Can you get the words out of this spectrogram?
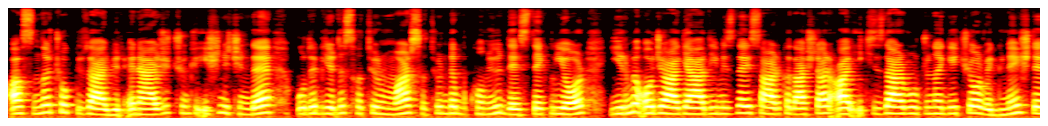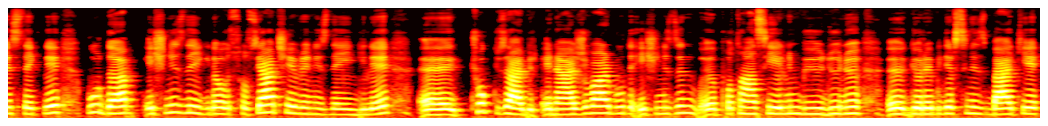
aslında çok güzel bir enerji. Çünkü işin içinde burada bir de Satürn var. Satürn de bu konuyu destekliyor. 20 Ocağı geldiğimizde ise arkadaşlar Ay ikizler Burcu'na geçiyor ve Güneş destekli. Burada eşinizle ilgili, sosyal çevrenizle ilgili e, çok güzel bir enerji var. Burada eşinizin e, potansiyelinin büyüdüğünü e, görebilirsiniz. Belki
